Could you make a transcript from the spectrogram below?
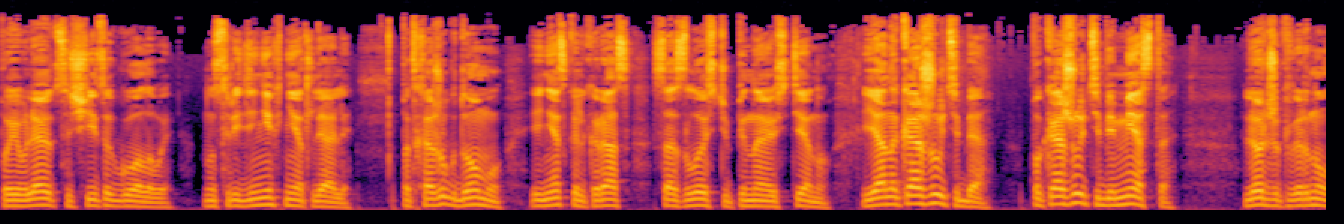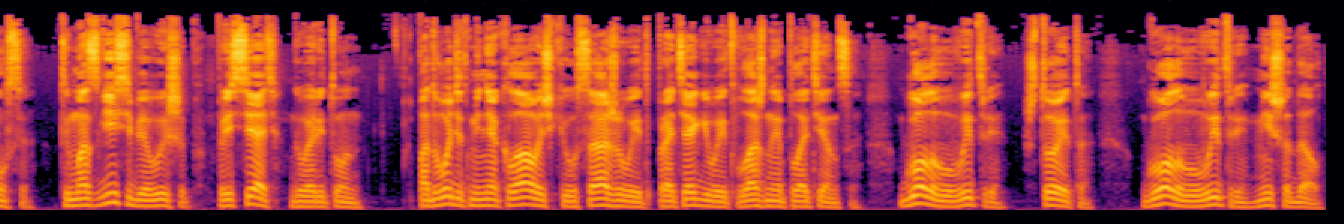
появляются чьи-то головы, но среди них нет Ляли. Подхожу к дому и несколько раз со злостью пинаю стену. «Я накажу тебя! Покажу тебе место!» Лёджик вернулся. «Ты мозги себе вышиб? Присядь!» — говорит он. Подводит меня к лавочке, усаживает, протягивает влажное полотенце. «Голову вытри!» «Что это?» «Голову вытри!» — Миша дал.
